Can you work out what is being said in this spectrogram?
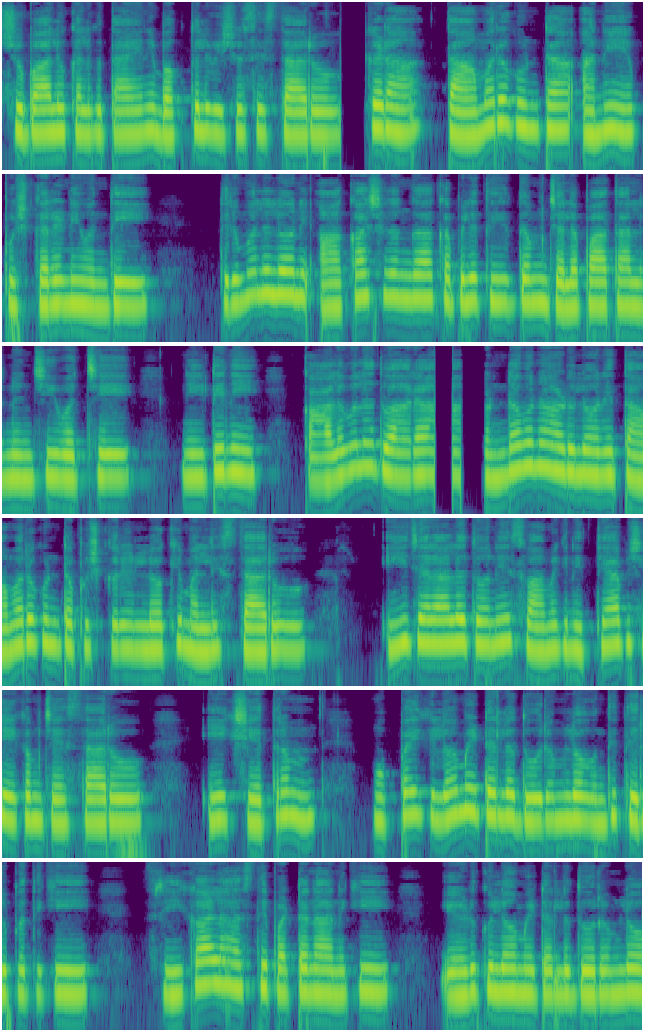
శుభాలు కలుగుతాయని భక్తులు విశ్వసిస్తారు. ఇక్కడ తామరగుంట అనే పుష్కరిణి ఉంది. తిరుమలలోని ఆకాశగంగా కపిలతీర్థం జలపాతాల నుంచి వచ్చే నీటిని కాలువల ద్వారా తొండమనాడులోని తామరగుంట పుష్కరిణిలోకి మళ్ళిస్తారు. ఈ జలాలతోనే స్వామికి నిత్యాభిషేకం చేస్తారు. ఈ క్షేత్రం ముప్పై కిలోమీటర్ల దూరంలో ఉంది తిరుపతికి. శ్రీకాళహస్తి పట్టణానికి ఏడు కిలోమీటర్ల దూరంలో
